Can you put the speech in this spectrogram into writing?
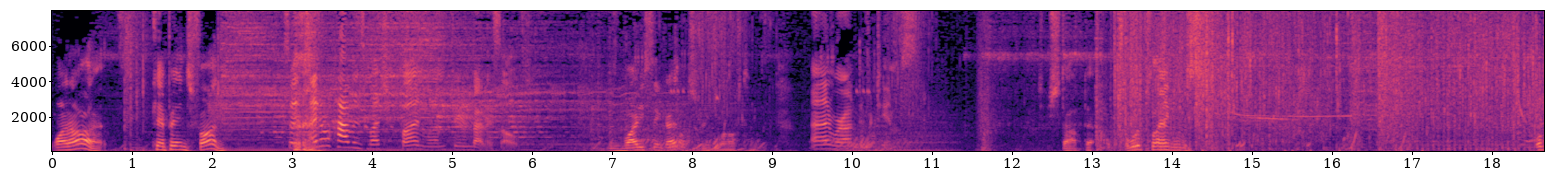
Why not? Campaign's fun. So I don't have as much fun when I'm streaming by myself. Why do you think I don't stream more often? And we're on different teams. Stop that. We're playing. Well,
